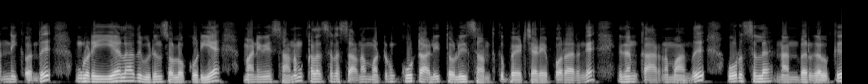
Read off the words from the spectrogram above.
அன்னைக்கு வந்து உங்களுடைய ஏழாவது வீடுன்னு சொல்லக்கூடிய மனைவி ஸ்தானம் கலசர ஸ்தானம் மற்றும் கூட்டாளி தொழில் ஸ்தானத்துக்கு பயிற்சி அடைய போறாருங்க. இதன் காரணமாக வந்து ஒரு சில நண்பர்களுக்கு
